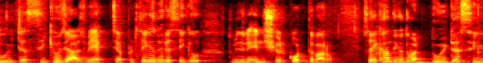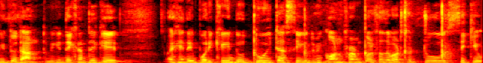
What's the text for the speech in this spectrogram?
দুইটা সিকিউ যে আসবে, এক চ্যাপ্টার থেকে দুইটা সিকিউ তুমি যেন এনশিওর করতে পারো। সো এখান থেকে তোমার দুইটা সিকিউ তো ডান তুমি কিন্তু এখান থেকে এখান থেকে পরীক্ষা কিন্তু দুইটা সিকিউ তুমি কনফার্ম করে ফেলতে পারছ টু সিকিউ।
